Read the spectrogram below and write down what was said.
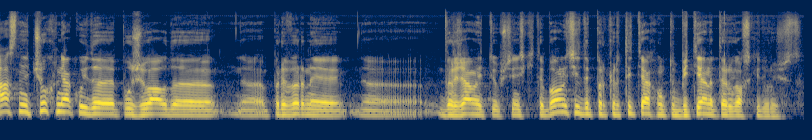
Аз не чух някой да е пожелал да превърне държавните и общинските болници и да прекрати тяхното битие на търговски дружества.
